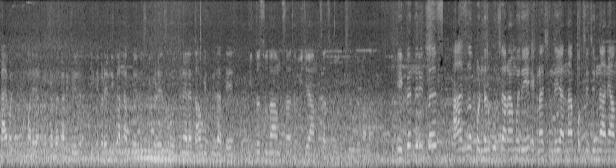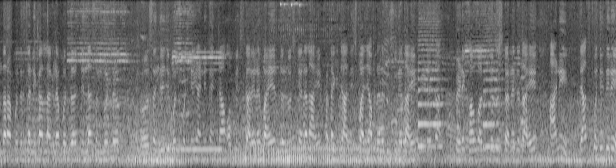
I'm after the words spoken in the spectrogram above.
काय वाटतं तुम्हाला या प्रकरणाकडे की एकीकडे निकाल लागतोय दुसरीकडे सर्वोच्च न्यायालयात धाव घेतली जाते. तिथं सुद्धा आमचा विजय आमचाच होईल. एवढं मला एकंदरीतच आज पंढरपूर शहरामध्ये एकनाथ शिंदे यांना पक्षचिन्ह आणि आमदार आपत्तीचा निकाल लागल्याबद्दल जिल्हा संघटक संजयजी बनपट्टे यांनी त्यांच्या ऑफिस कार्यालयाबाहेर जल्लोष केलेला आहे. फटाक्याचे पाहिजे आपल्याला दिसून येत आहे. पेढे खाऊ घालून जल्लोष करण्यात येत आहे. आणि त्याच पद्धतीने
